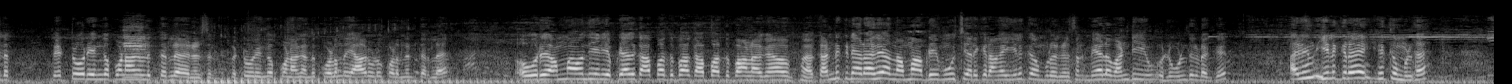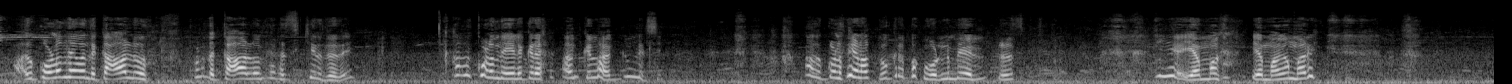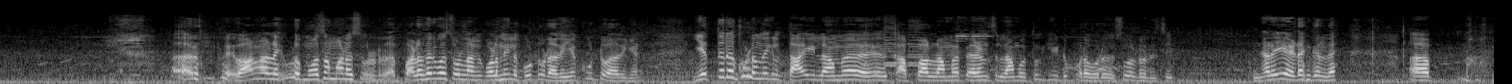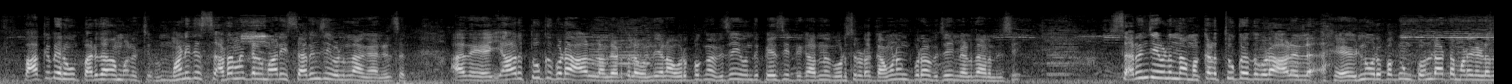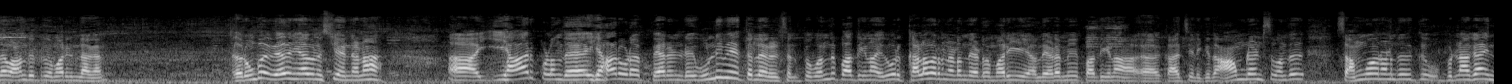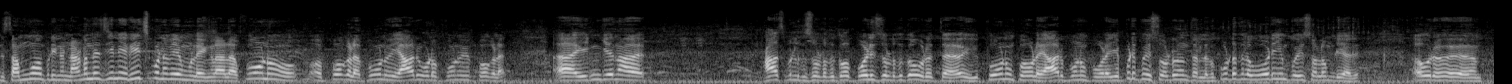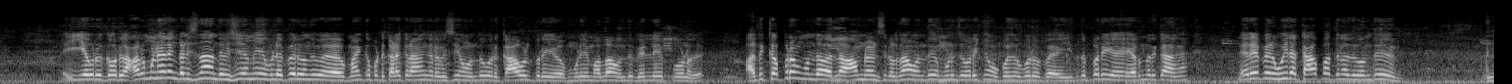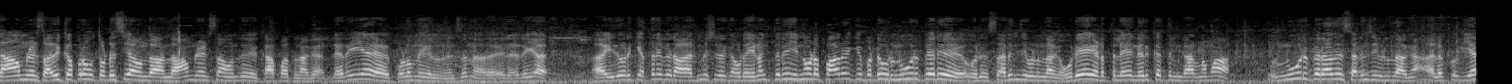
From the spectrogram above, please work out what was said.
இந்த பெற்றோர் எங்கே போனாங்கன்னு தெரில நெல்சன். பெற்றோர் எங்கே போனாங்க? அந்த குழந்தை யாரோட குழந்தைன்னு தெரில ஒரு அம்மா வந்து என்னை எப்படியாவது காப்பாற்றுப்பா காப்பாற்றுப்பானாங்க கண்ணுக்கு நேராகவே அந்த அம்மா அப்படியே மூச்சு இறக்கிறாங்க. இழுக்க முடியல நெல்சன். மேலே வண்டி ஒன்று உழுந்து கிடக்கு. அது வந்து இழுக்க முடியல. அது குழந்தை வந்து கால் குழந்தை கால் வந்து ரசிக்கிறது அது. குழந்தை இழுக்கிற அங்கிள் அங்கிள் வச்சு அது குழந்தைய நான் தூக்குறப்ப ஒண்ணுமே இல்லை என் மகன் என் மகன் மாதிரி வாழ்நாளில் இவ்வளோ மோசமான சூழ்ற பல தடவை சொன்னாங்க குழந்தைங்கள கூட்டு வராதிங்க கூட்டு வராதீங்க. எத்தனை குழந்தைகள் தாய் இல்லாமல் அப்பா இல்லாமல் பேரண்ட்ஸ் இல்லாமல் தூக்கிட்டு போகிற ஒரு சூழல் இருந்துச்சு. நிறைய இடங்களில் பார்க்கவே ரொம்ப பரிதாபமான இருந்துச்சு. மனித சடலங்கள் மாதிரி சரிஞ்சு விழுந்தாங்க நெல்சன். அது யாரும் தூக்க கூட ஆள் அந்த இடத்துல வந்து. ஏன்னா ஒரு பக்கம் விஜய் வந்து பேசிட்டு இருக்காருன்னு ஒரு சிலரோட கவனம் பூரா விஜய் மேலே தான் இருந்துச்சு. சரிஞ்சு விழுந்தா மக்களை தூக்குறது கூட ஆள் இல்லை. இன்னொரு பக்கம் கொண்டாட்ட மனநிலையில் தான் வாழ்ந்துட்டு மாதிரி இருந்தாங்க. ரொம்ப வேதனையான விஷயம் என்னன்னா யார் குழந்தை யாரோட பேரண்ட் ஒன்றுமே தெரியல நெல்சன். இப்போ வந்து பார்த்தீங்கன்னா இது ஒரு கலவரம் நடந்த இடம் மாதிரி அந்த இடமே பார்த்தீங்கன்னா காட்சியளிக்குது ஆம்புலன்ஸ் வந்து சம்பவம் நடந்ததுக்கு பின்னாக இந்த சம்பவம் அப்படின்னு நடந்துச்சுன்னு ரீச் பண்ணவே முடியல எங்களால். ஃபோனும் போகலை. ஃபோனு யாரோட ஃபோனுமே போகலை. இங்கே நான் ஹாஸ்பிட்டலுக்கு சொல்கிறதுக்கோ போலீஸ் சொல்கிறதுக்கோ ஒரு போனும் போகல. யார் ஃபோனும் போகல. எப்படி போய் சொல்கிறதுன்னு தெரியல. கூட்டத்தில் ஓடியும் போய் சொல்ல முடியாது. ஒரு இவருக்கு ஒரு அரை மணி நேரம் கழிச்சு தான் அந்த விஷயமே இவ்வளோ பேர் வந்து மயக்கப்பட்டு கிடக்குறாங்கிற விஷயம் வந்து ஒரு காவல்துறை மூலியமாக தான் வந்து வெளியே போனது. அதுக்கப்புறம் வந்து அந்த ஆம்புலன்ஸுகள் தான் வந்து முடிஞ்ச வரைக்கும் கொஞ்சம் ஒரு இது பேர் இறந்துருக்காங்க. நிறைய பேர் உயிரை காப்பாற்றினது வந்து இந்த ஆம்புலன்ஸ் அதுக்கப்புறம் தொடர்ச்சியாக வந்து அந்த ஆம்புலன்ஸ் தான் வந்து காப்பாற்றினாங்க நிறைய குழந்தைகள் சார் நிறைய இது வரைக்கும் எத்தனை பேர் அட்மிஷன் இருக்காங்க? எனக்கு தெரியும் என்னோட பார்வைக்கப்பட்டு ஒரு நூறு பேர் ஒரு சரிஞ்சு விழுந்தாங்க. ஒரே இடத்துல நெருக்கத்தின் காரணமாக ஒரு நூறு பேராவது சரிஞ்சு விழுந்தாங்க. அதில் கு-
